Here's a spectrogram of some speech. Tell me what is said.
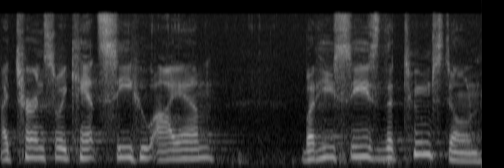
I turn so he can't see who I am, but he sees the tombstone.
